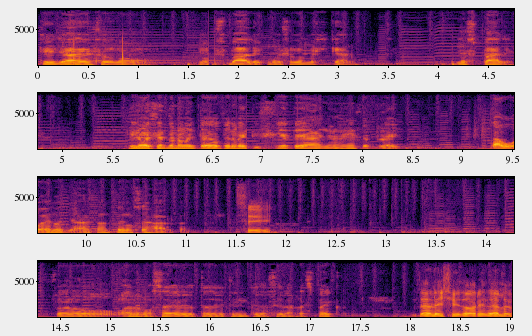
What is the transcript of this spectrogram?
Que ya eso no nos vale, como dicen los mexicanos. Nos vale. 1992, tengo 27 años en ese play. Está bueno ya, antes no se harta. Sí. Pero bueno, no sé ustedes qué tienen que decir al respecto. Dale, Shidori, dale.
